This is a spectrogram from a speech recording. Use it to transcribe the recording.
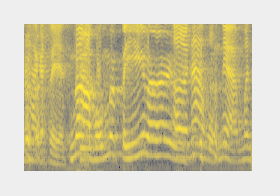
หน้าเกษตร หน้าคือผมมาตีเลยเออหน้าผมเนี่ยมัน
